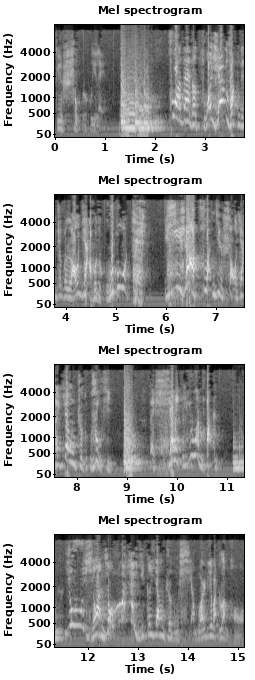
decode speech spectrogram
给收了回来。坐在他左前方的这个老家伙的骨头，一下钻进少侠杨志忠肉体，在血脉里乱翻，犹如一万条蚂蚁搁杨志忠血管里边乱跑。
